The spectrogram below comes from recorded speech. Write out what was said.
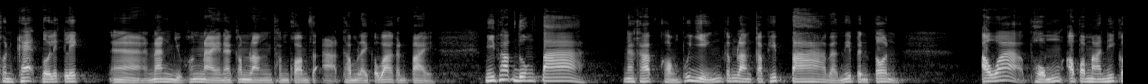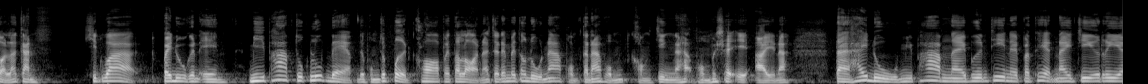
คนแคะตัวเล็กๆนั่งอยู่ข้างในนะกำลังทำความสะอาดทำอะไรก็ว่ากันไป มีภาพดวงตา นะครับของผู้หญิงกำลังกระพริบตาแบบนี้เป็นต้น เอาว่าผมเอาประมาณนี้ก่อนแล้วกัน คิดว่าไปดูกันเอง มีภาพทุกรูปแบบ เดี๋ยวผมจะเปิดคลอไปตลอดนะ จะได้ไม่ต้องดูหน้าผม แต่หน้าผมของจริงนะฮะ ผมไม่ใช่ AI นะ แต่ให้ดูมีภาพในพื้นที่ในประเทศไนจีเรีย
